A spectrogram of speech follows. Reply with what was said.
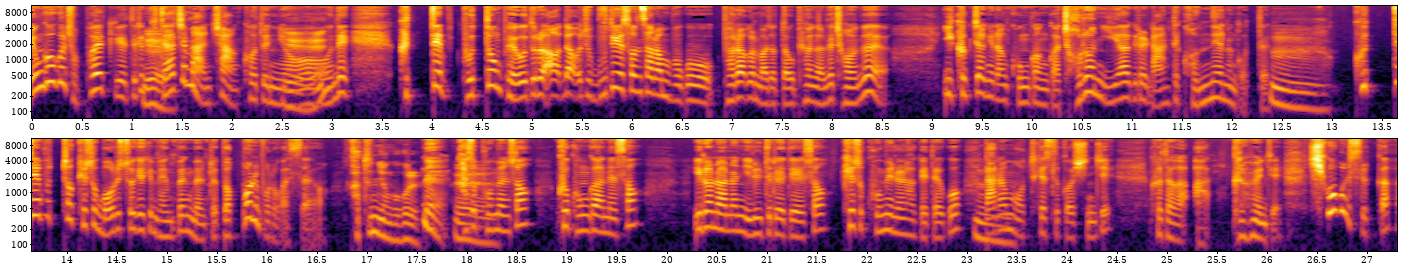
연극을 접할 기회들이 예. 그다지 많지 않거든요. 예. 근데 그때 보통 배우들은 아, 나 저 무대에 선 사람 보고 벼락을 맞았다고 표현하는데 저는 이 극장이란 공간과 저런 이야기를 나한테 건네는 것들. 음. 그때부터 계속 머릿속에 멘트 몇 번을 보러 갔어요. 같은 연극을? 네. 가서 예. 보면서 그 공간에서 일어나는 일들에 대해서 계속 고민을 하게 되고 음. 나라면 어떻게 쓸 것인지 그러다가 아 그러면 이제 시곡을 쓸까?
